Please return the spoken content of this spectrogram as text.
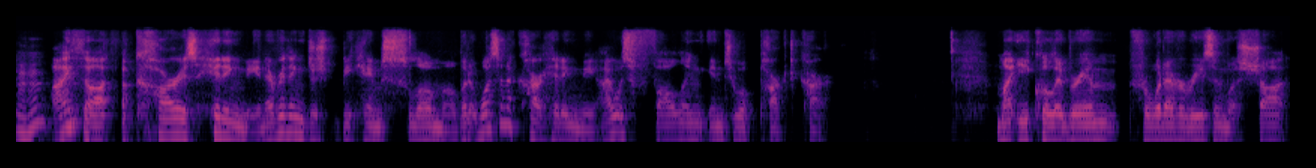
Mhm. I thought a car is hitting me and everything just became slow mo, but it wasn't a car hitting me. I was falling into a parked car. My equilibrium, for whatever reason, was shot.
